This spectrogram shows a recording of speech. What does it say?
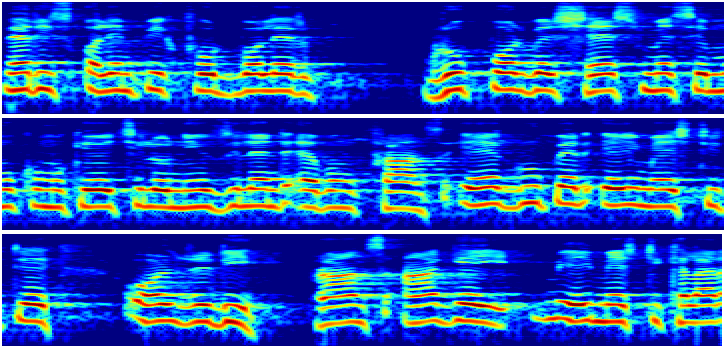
প্যারিস অলিম্পিক ফুটবলের গ্রুপ পর্বের শেষ ম্যাচে মুখোমুখি হয়েছিল নিউজিল্যান্ড এবং ফ্রান্স। এ গ্রুপের এই ম্যাচটিতে অলরেডি ফ্রান্স আগেই এই ম্যাচটি খেলার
